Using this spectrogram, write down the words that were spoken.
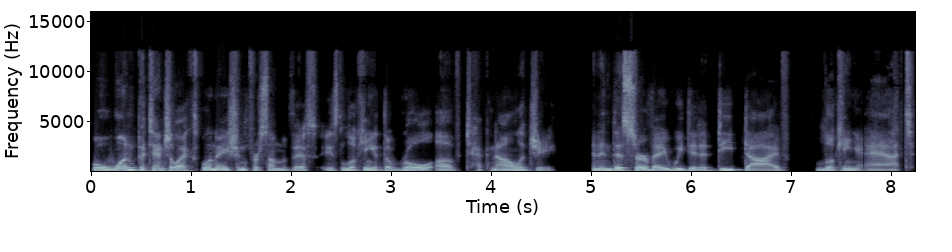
Well, one potential explanation for some of this is looking at the role of technology. And in this survey, we did a deep dive looking at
